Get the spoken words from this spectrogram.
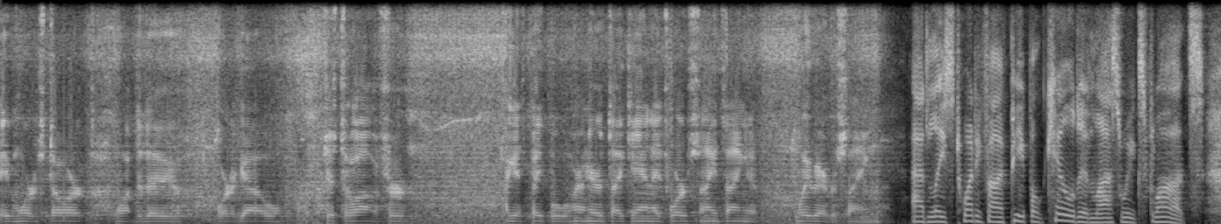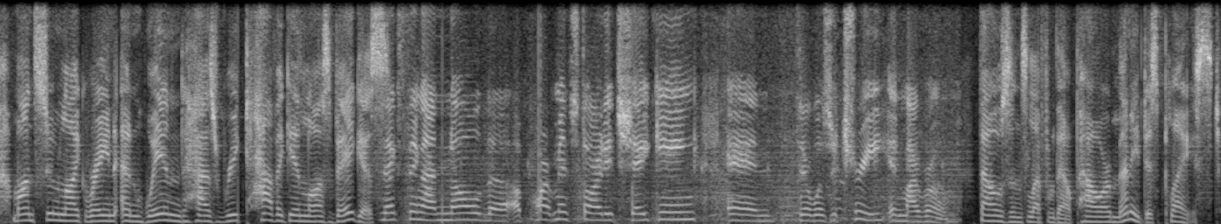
even where to start, what to do, where to go. Just a lot for, I guess, people around here to take in. It's worse than anything that we've ever seen. At least 25 people killed in last week's floods. Monsoon-like rain and wind has wreaked havoc in Las Vegas. Next thing I know, the apartment started shaking and there was a tree in my room. Thousands left without power, many displaced.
